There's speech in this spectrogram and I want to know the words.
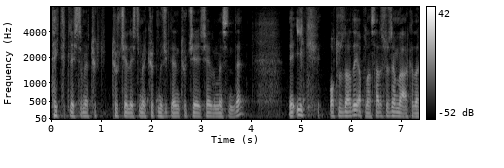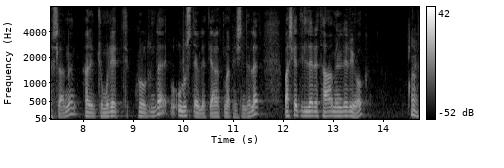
Tek tipleştirme, Türk, Türkçeleştirme, Kürt müziklerinin Türkçe'ye çevrilmesinde. E, ilk 30'larda yapılan Sarı Sözen ve arkadaşlarının hani Cumhuriyet kurulduğunda ulus devlet yaratma peşindeler. Başka dillere tahammülleri yok. Evet.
